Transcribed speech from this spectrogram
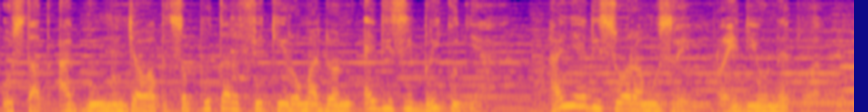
Ustadz Agung menjawab seputar fikih Ramadan edisi berikutnya hanya di Suara Muslim Radio Network.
